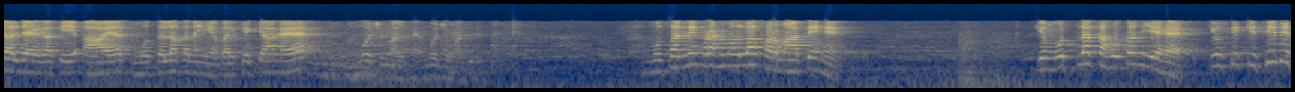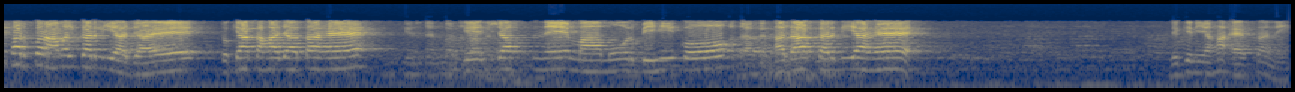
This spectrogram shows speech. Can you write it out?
چل جائے گا کہ یہ آیت مطلق نہیں ہے، بلکہ کیا ہے؟ مجمل ہے، مجمل مصنف رحم اللہ فرماتے ہیں کہ مطلق کا حکم یہ ہے کہ اس کے کسی بھی فرض پر عمل کر لیا جائے، تو کیا کہا جاتا ہے؟ کہ شخص نے معمور بھی کو ادا کر دیا ہے۔ لیکن یہاں ایسا نہیں۔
